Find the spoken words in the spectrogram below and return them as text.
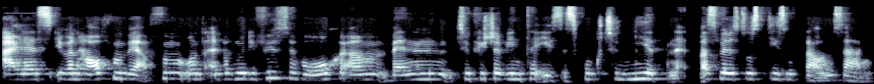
alles über den Haufen werfen und einfach nur die Füße hoch, ähm, wenn zyklischer Winter ist. Es funktioniert nicht. Was willst du diesen Frauen sagen?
